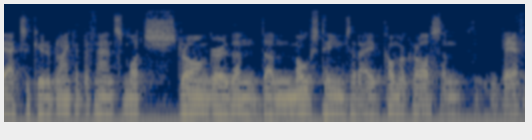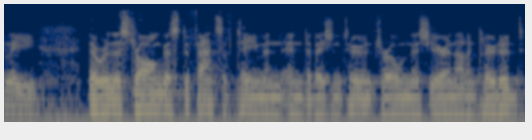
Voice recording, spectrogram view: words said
executed blanket defence much stronger than, than most teams that I've come across, and definitely they were the strongest defensive team in, in Division Two in Tyrone this year, and that included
